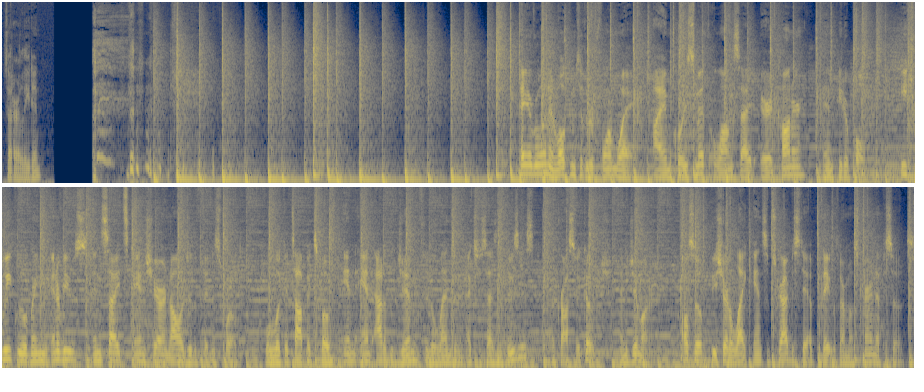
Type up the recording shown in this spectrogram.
Is that our lead in? Hey everyone, and welcome to the Reform Way. I am Corey Smith alongside Eric Connor and Peter Pohl. Each week we will bring you interviews, insights, and share our knowledge of the fitness world. We'll look at topics both in and out of the gym through the lens of an exercise enthusiast, a CrossFit coach, and a gym owner. Also, be sure to like and subscribe to stay up to date with our most current episodes.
